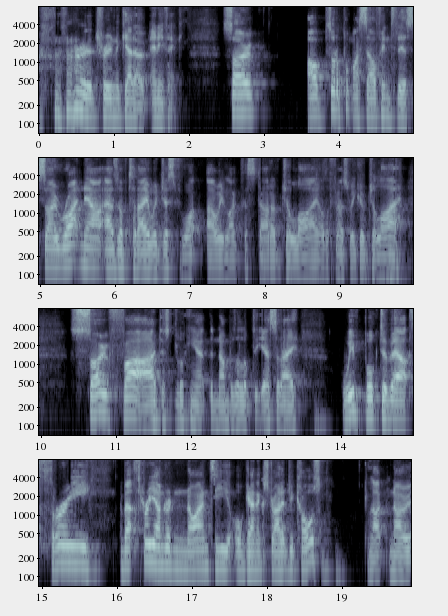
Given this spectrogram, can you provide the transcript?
a true of anything. So I'll sort of put myself into this. So right now, as of today, we're just what are we like the start of July or the first week of July? So far, just looking at the numbers I looked at yesterday, we've booked about three, about 390 organic strategy calls, like no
